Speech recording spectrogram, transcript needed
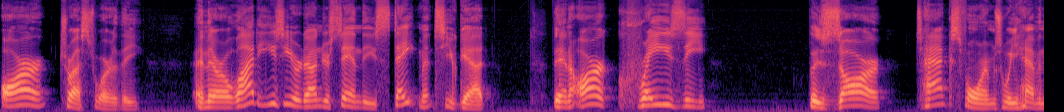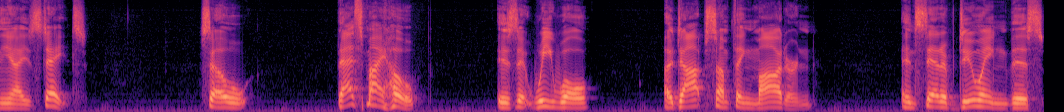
are trustworthy and they're a lot easier to understand these statements you get than our crazy, bizarre tax forms we have in the United States. So that's my hope is that we will adopt something modern instead of doing this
